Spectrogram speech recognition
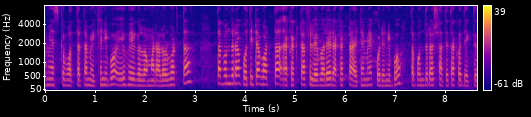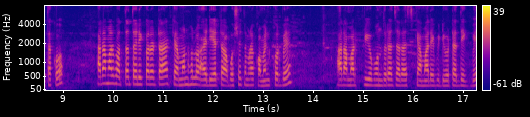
আমি আজকে ভর্তাটা মেখে নিব। এই হয়ে গেল আমার আলুর ভর্তা। তা বন্ধুরা, প্রতিটা ভর্তা এক একটা ফ্লেভারের এক একটা আইটেমে করে নিব। তা বন্ধুরা, সাথে থাকো, দেখতে থাকো। আর আমার ভর্তা তৈরি করাটা কেমন হলো আইডিয়াটা অবশ্যই তোমরা কমেন্ট করবে। আর আমার প্রিয় বন্ধুরা, যারা আজকে আমার এই ভিডিওটা দেখবে,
